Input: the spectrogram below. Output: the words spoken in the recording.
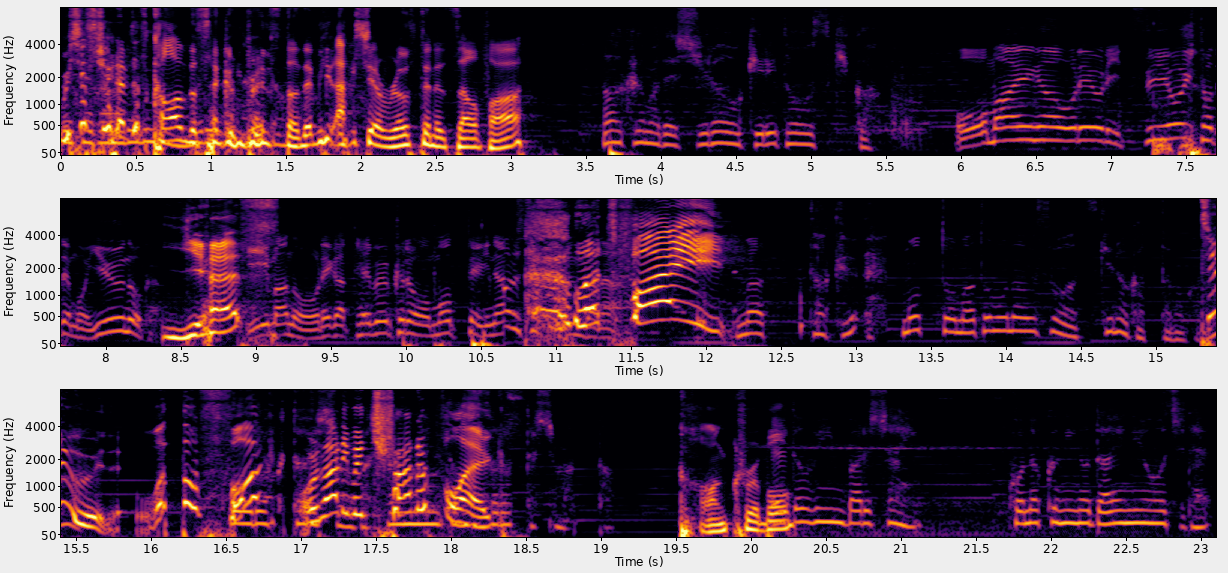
We should straight up just call him the second prince though. That'd be actually a roast in itself, huh? お前が俺より強いとでも言うのか？Yes? 今の俺が手袋を持っていない Let's fight, まったくもっとまともな嘘はつけなかったのか dude. What the 攻 fuck? We're 象 not even が trying to 3人とも揃っ flex. てしまったエ Conquerable. ドウィン・バルシャインこの国の第二王子で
